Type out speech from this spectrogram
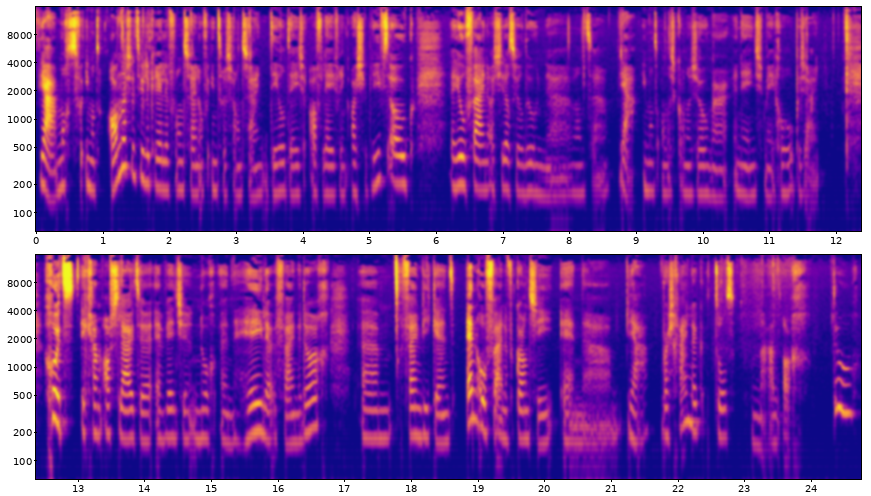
ja, mocht het voor iemand anders natuurlijk relevant zijn of interessant zijn, deel deze aflevering alsjeblieft ook. Heel fijn als je dat wil doen, want ja, iemand anders kan er zomaar ineens mee geholpen zijn. Goed, ik ga hem afsluiten en wens je nog een hele fijne dag. Um, fijn weekend en of fijne vakantie. En uh, ja, waarschijnlijk tot maandag. Doeg!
